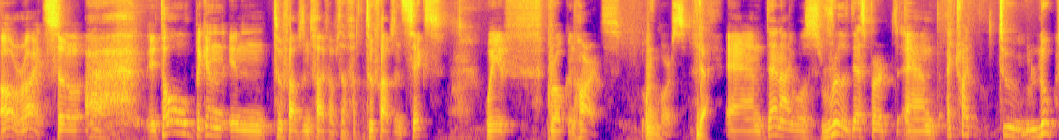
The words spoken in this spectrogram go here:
All right, so uh, it all began in 2005 2006 with Broken Hearts, of mm. course. Yeah. And then I was really desperate and I tried to look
